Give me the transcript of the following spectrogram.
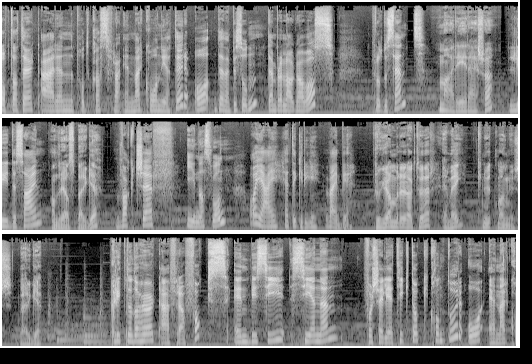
Oppdatert er en podkast fra NRK Nyheter, og denne episoden den ble laga av oss. Produsent Mari Reisjå. Lyddesign Andreas Berge. Vaktsjef Ina Swann. Og jeg heter Gry Veiby. Programredaktør er meg, Knut Magnus Berge. Klippene du har hørt, er fra Fox, NBC, CNN, forskjellige TikTok-kontoer og NRK.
